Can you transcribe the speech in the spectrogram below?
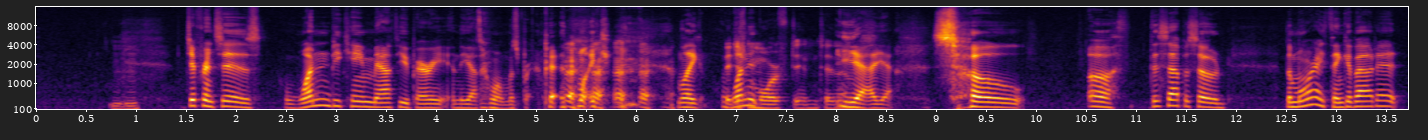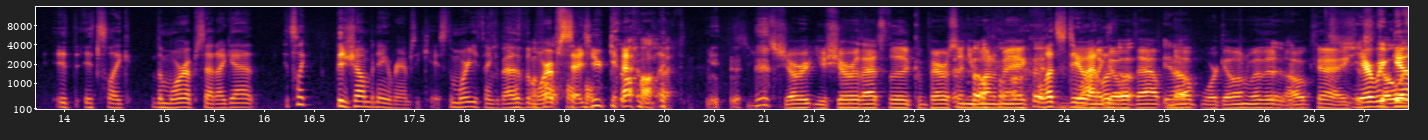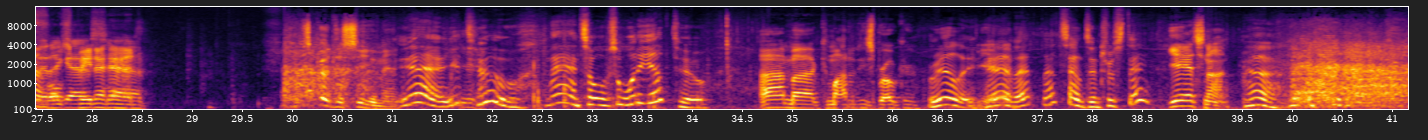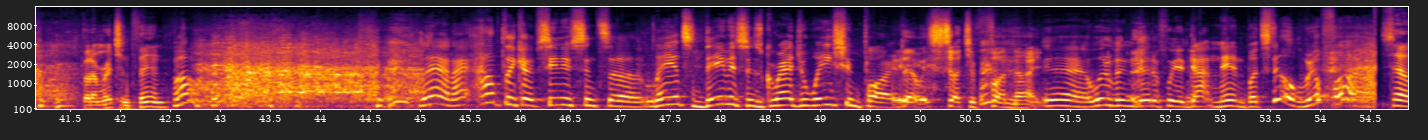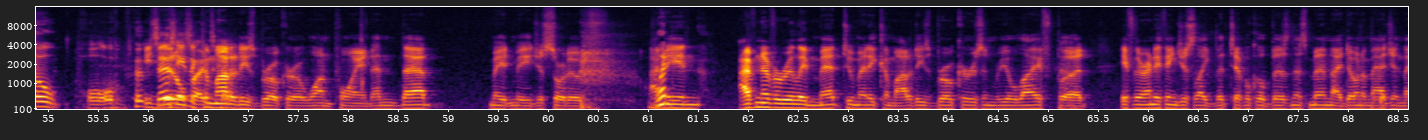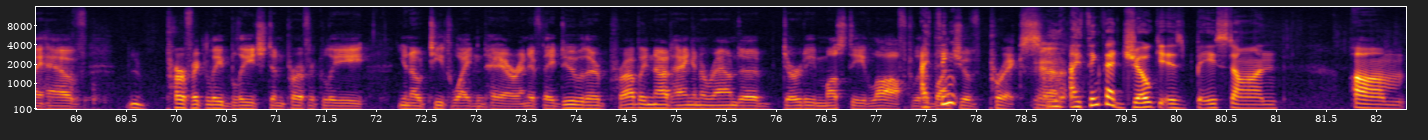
Difference is. One became Matthew Perry and the other one was Brad Pitt. like, like They one just morphed into them. yeah, yeah. So, uh, this episode, the more I think about it, it it's like the more upset I get. It's like the JonBenét Ramsey case. The more you think about it, the more upset you get. God. Like, You sure? You sure that's the comparison you want to make? Let's do it. Wanna Let's- go with that? Yeah. Nope, we're going with it. Okay. Here we go go. with it, Full speed guess, ahead. It's good to see you, man. Yeah, you too. Man, so so what are you up to? I'm a commodities broker. Really? Yeah, Yeah. that, that sounds interesting. Yeah, it's not. but I'm rich and thin. Oh. Man, I, I don't think I've seen you since uh, Lance Davis's graduation party. That was such a fun night. Yeah, it would have been good if we had gotten in, but still, real fun. So, He says he's a commodities broker at one point, and that made me just sort of. I What- mean, I've never really met too many commodities brokers in real life, but if they're anything just like the typical businessman, I don't imagine they have perfectly bleached and perfectly, you know, teeth whitened hair. And if they do, they're probably not hanging around a dirty, musty loft with a I think- bunch of pricks. Yeah. I think that joke is based on, um,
